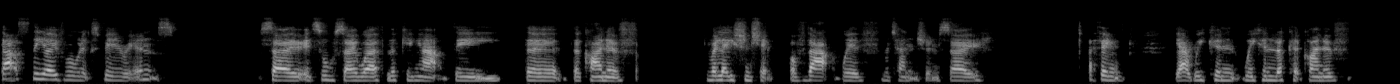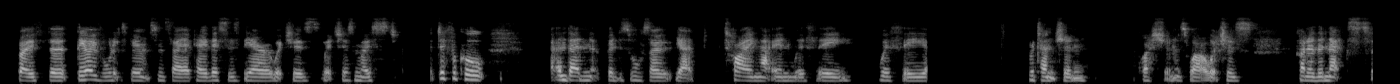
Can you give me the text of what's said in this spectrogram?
That's the overall experience. So it's also worth looking at the the the kind of relationship of that with retention. So I think yeah, we can we can look at kind of both the the overall experience and say, okay, this is the area which is which is most difficult, and then but it's also yeah tying that in with the with the uh, retention question as well, which is kind of the next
